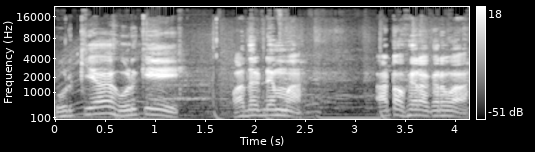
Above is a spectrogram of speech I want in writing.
હુડકી આવે હુડકી ભાદર ડેમમાં આટો ફેરા કરવા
